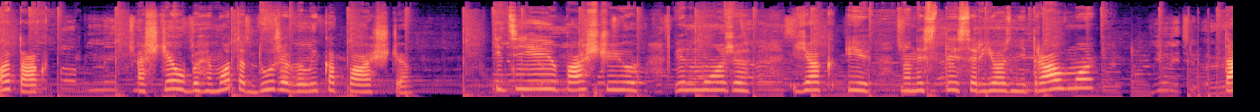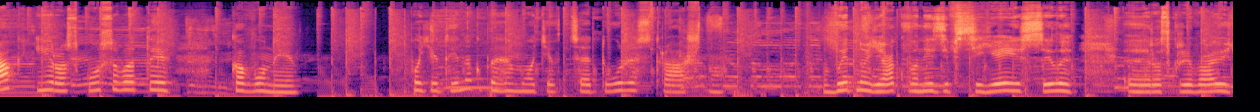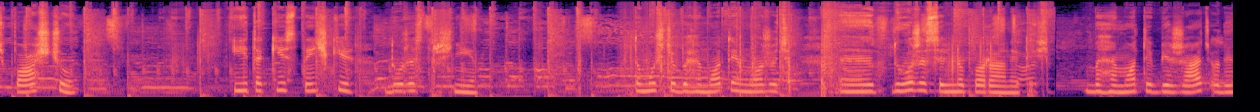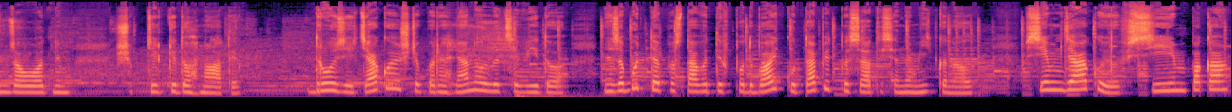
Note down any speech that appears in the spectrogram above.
Отак. А ще у бегемота дуже велика паща. І цією пащею він може як і нанести серйозні травми, так і розкусувати кавуни. Поєдинок бегемотів це дуже страшно. Видно, як вони зі всієї сили е, розкривають пащу. І такі стички дуже страшні, тому що бегемоти можуть е, дуже сильно поранитись. Бегемоти біжать один за одним, щоб тільки догнати. Друзі, дякую, що переглянули це відео. Не забудьте поставити вподобайку та підписатися на мій канал. Всім дякую, всім пока!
